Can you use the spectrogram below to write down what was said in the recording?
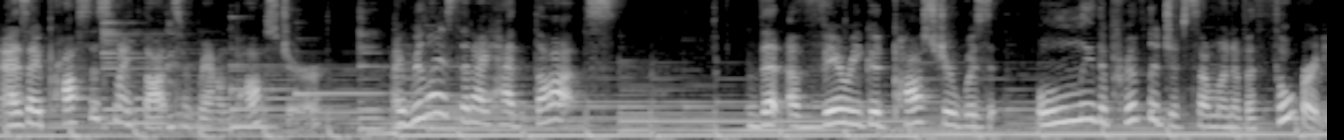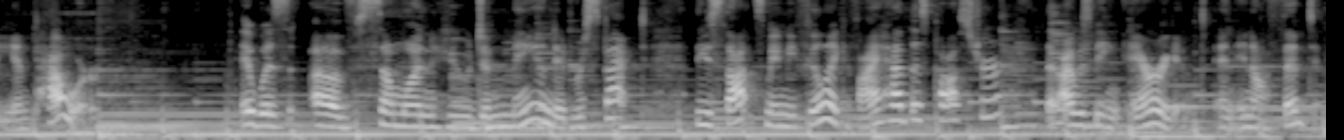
As I processed my thoughts around posture, I realized that I had thoughts that a very good posture was only the privilege of someone of authority and power. It was of someone who demanded respect. These thoughts made me feel like if I had this posture, that I was being arrogant and inauthentic,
